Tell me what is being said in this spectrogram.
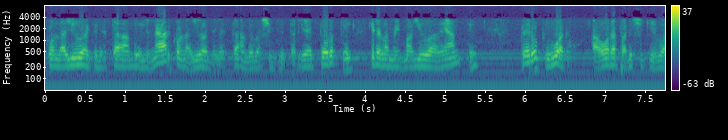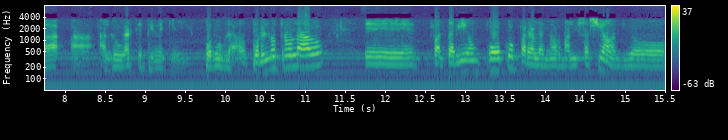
con la ayuda que le está dando el ENAR, con la ayuda que le está dando la Secretaría de Deporte, que era la misma ayuda de antes, pero que bueno, ahora parece que va al lugar que tiene que ir, por un lado. Por el otro lado, eh, faltaría un poco para la normalización. Yo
